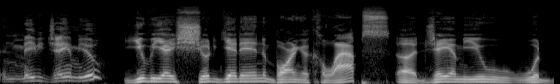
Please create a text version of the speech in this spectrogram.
and maybe JMU. UVA should get in, barring a collapse. Uh, JMU would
